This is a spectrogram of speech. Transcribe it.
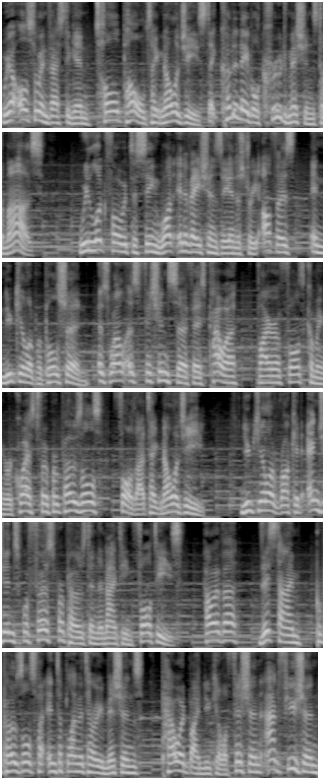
we are also investing in tall pole technologies that could enable crewed missions to Mars. We look forward to seeing what innovations the industry offers in nuclear propulsion, as well as fission surface power via a forthcoming request for proposals for that technology. Nuclear rocket engines were first proposed in the 1940s. However, this time, proposals for interplanetary missions powered by nuclear fission and fusion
